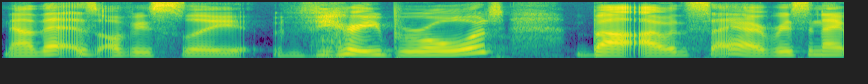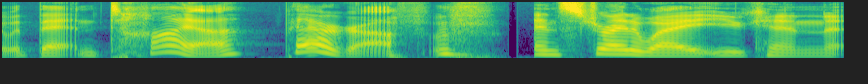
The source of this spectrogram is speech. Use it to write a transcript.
Now, that is obviously very broad, but I would say I resonate with that entire paragraph. and straight away, you can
